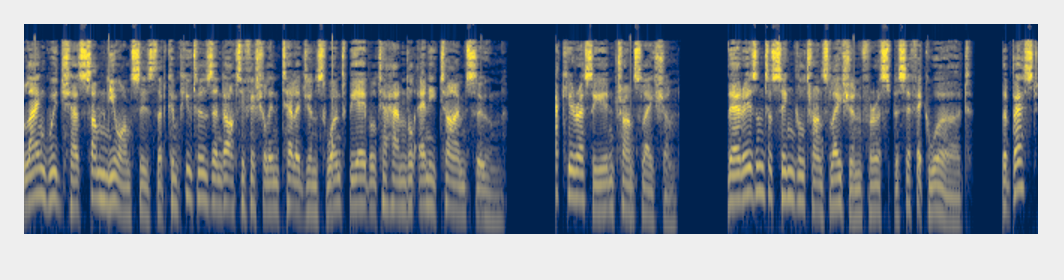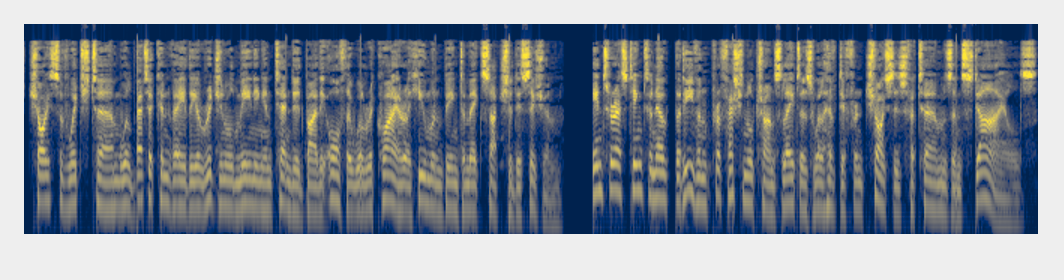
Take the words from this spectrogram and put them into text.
Language has some nuances that computers and artificial intelligence won't be able to handle anytime soon. Accuracy in translation. There isn't a single translation for a specific word. The best choice of which term will better convey the original meaning intended by the author will require a human being to make such a decision. Interesting to note that even professional translators will have different choices for terms and styles.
